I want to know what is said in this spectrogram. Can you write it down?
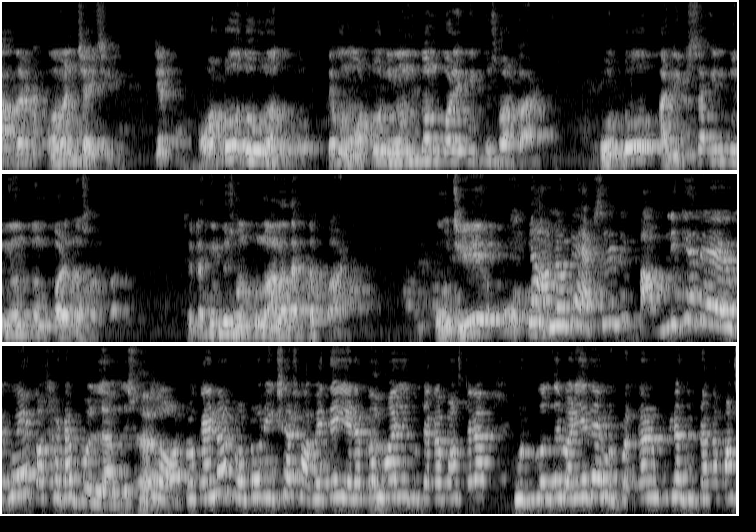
আপনার একটা কমেন্ট চাইছি যে অটো দৌরত্ব দেখুন, অটো নিয়ন্ত্রণ করে কিন্তু সরকার টোটো আর রিক্সা কিন্তু নিয়ন্ত্রণ করে না সরকার। সেটা কিন্তু সম্পূর্ণ আলাদা একটা পার্ট তো যে অটো না আমি ওটা অ্যাবসলিউটলি পাবলিকের হয়ে কথাটা বললাম যে শুধু হ্যাঁ। অটো কেন টোটো রিক্সা সবেতেই এরকম হ্যাঁ। হয় যে দু টাকা পাঁচ টাকা হুট বলতে বাড়িয়ে দেয় হুট কারণ কিনা দু টাকা পাঁচ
